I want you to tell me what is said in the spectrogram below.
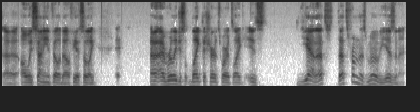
uh, Always Sunny in Philadelphia. So, like, I I really just like the shirts where it's like is yeah, that's that's from this movie, isn't it?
